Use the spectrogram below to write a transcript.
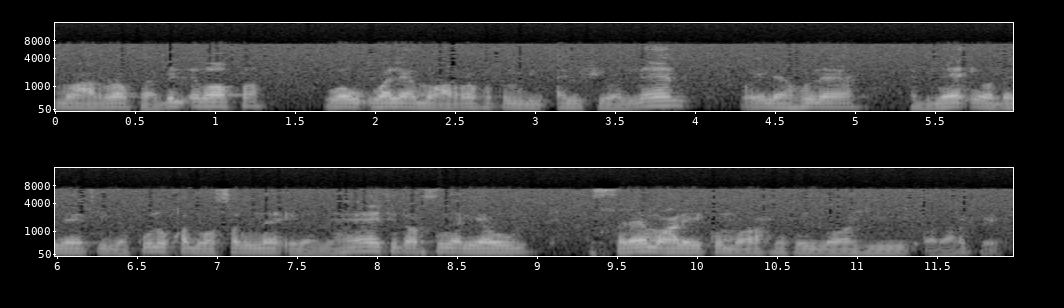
معرفة بالإضافة ولا معرفة بالألف واللام. وإلى هنا أبنائي وبناتي نكون قد وصلنا إلى نهاية درسنا اليوم. السلام عليكم ورحمة الله وبركاته.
